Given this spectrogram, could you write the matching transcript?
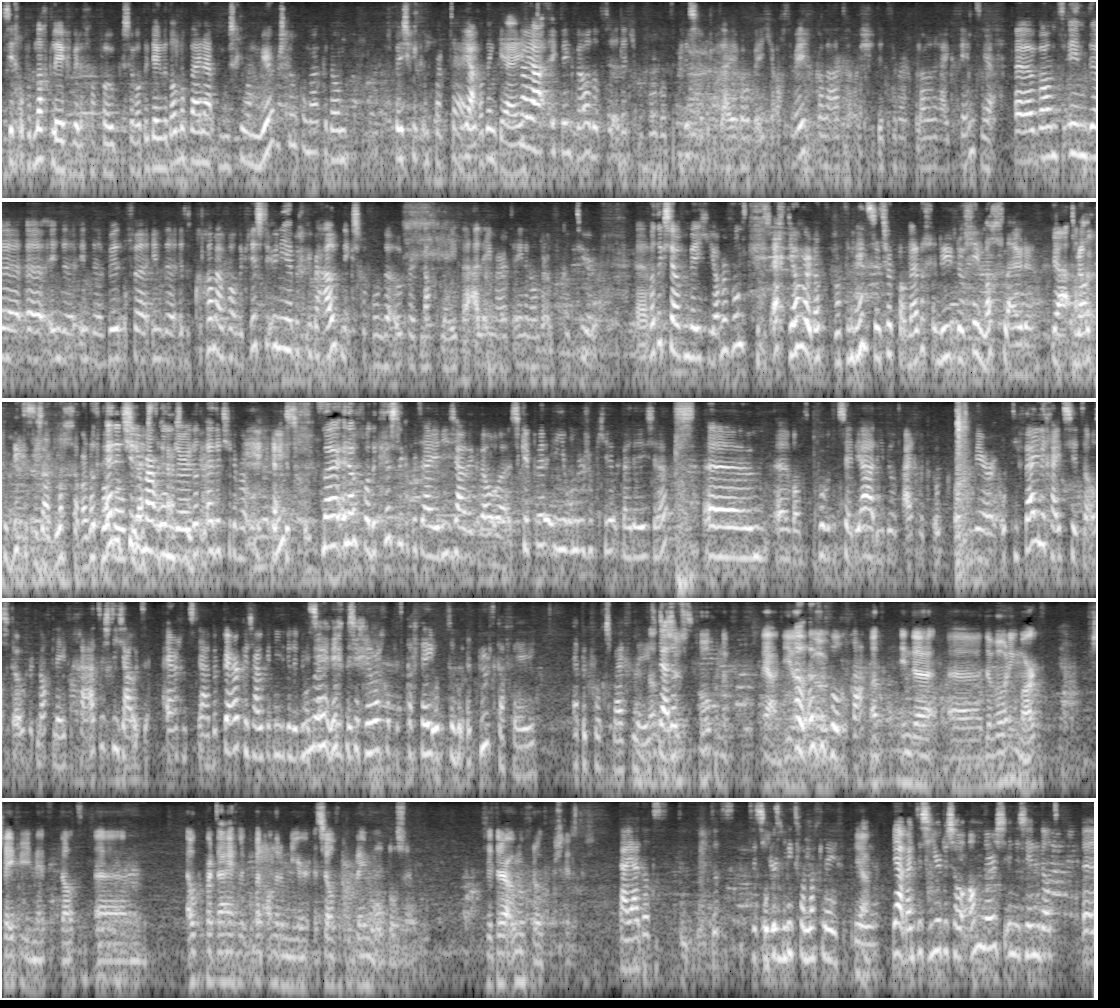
zich op het nachtleven willen gaan focussen. Want ik denk dat dat nog bijna misschien wel meer verschil kan maken dan specifiek een partij. Ja. Wat denk jij? Nou ja, ik denk wel dat, eh, dat je bijvoorbeeld de christelijke partijen wel een beetje achterwege kan laten als je dit heel erg belangrijk vindt. Ja. Eh, want in, de, eh, in, de, in, de, of, eh, in de, het programma van de ChristenUnie heb ik überhaupt niks gevonden over het nachtleven. Alleen maar het een en ander over cultuur. Eh, wat ik zelf een beetje jammer vond. Het is echt jammer dat, dat de mensen een soort van, hebben nu nog geen lachgeluiden. Ja, Terwijl het publiek is dus aan het lachen. Maar dat, dat edit je er maar onder. Dat edit je er maar onder. Ja, Lies. is goed. Maar in elk geval, de christelijke partijen, die zou ik wel eh, skippen in je onderzoekje bij deze. Ehm, eh, want bijvoorbeeld het CDA, die wil eigenlijk ook wat meer op die veiligheid zitten als het over het nachtleven gaat. Dus die zou het ergens ja, beperken, zou ik het niet willen En noemen. zij richten zich heel erg op het café, op de, het buurtcafé. Heb ik volgens mij gelezen. Dat Ja, is dat- dus het volgende. Ja, die Oh, een vervolgvraag. Want in de, eh, de woningmarkt schreef je net dat ehm, elke partij eigenlijk op een andere manier hetzelfde probleem wil oplossen. Zitten daar ook nog grote verschillen tussen? Nou ja, dat, dat, is- het is Op het gebied van nachtleven. Ja. Ja, maar het is hier dus al anders in de zin dat eh,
